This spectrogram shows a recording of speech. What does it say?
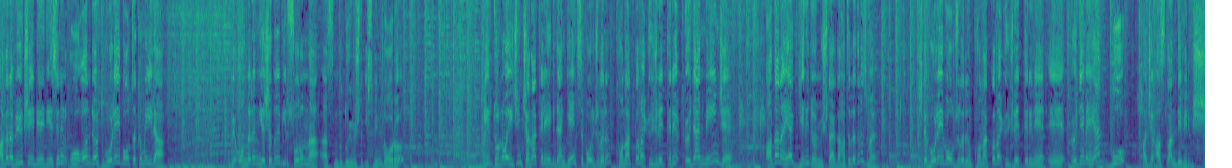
Adana Büyükşehir Belediyesi'nin U14 voleybol takımıyla ve onların yaşadığı bir sorunla aslında duymuştuk ismini doğru. Bir turnuva için Çanakkale'ye giden genç sporcuların konaklama ücretleri ödenmeyince Adana'ya geri dönmüşlerdi hatırladınız mı? İşte voleybolcuların konaklama ücretlerini e, ödemeyen bu Hacı Aslan Demir'miş.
